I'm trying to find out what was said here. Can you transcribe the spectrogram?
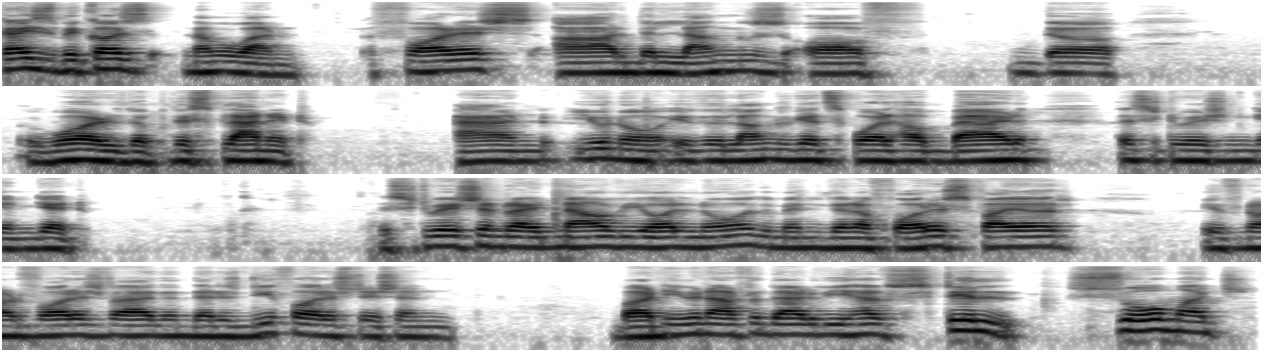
Guys, because number one, forests are the lungs of the world, the, this planet and you know if the lungs get spoiled how bad the situation can get the situation right now we all know the- when there are forest fire if not forest fire then there is deforestation. But even after that we have still so much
